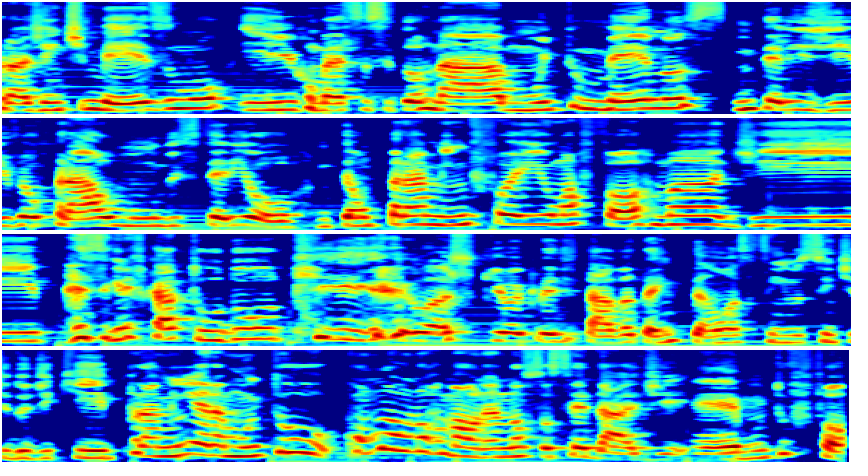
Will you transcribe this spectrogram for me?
pra gente mesmo e começa a se tornar muito menos inteligível para o mundo exterior. Então, para mim, foi uma forma de ressignificar tudo que eu acho que eu acreditava até então, assim, no sentido de que, para mim, era muito. Como é o normal, né, na sociedade? É muito forte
